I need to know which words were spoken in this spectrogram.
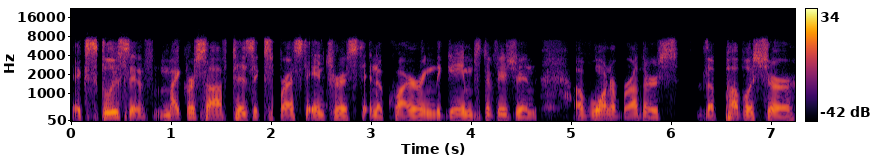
Exclusive. Microsoft has expressed interest in acquiring the games division of Warner Brothers, the publisher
